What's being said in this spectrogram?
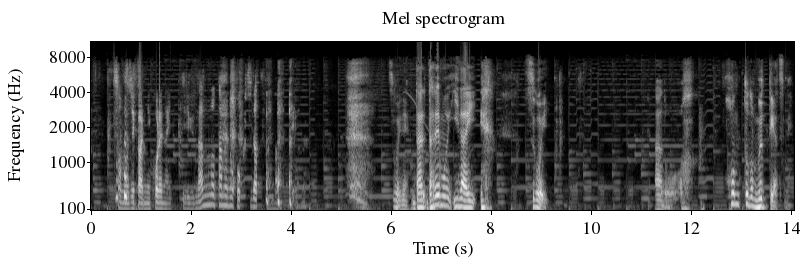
その時間に来れないっていう、何のための告知だったんだっていうね。すごいね。だ、誰もいない、すごい、あの、本当の無ってやつね。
